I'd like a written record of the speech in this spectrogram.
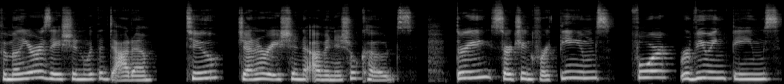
familiarization with the data, two, generation of initial codes, three, searching for themes, four, reviewing themes,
